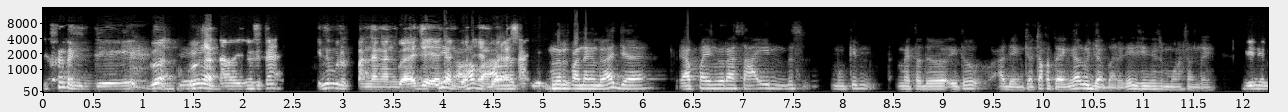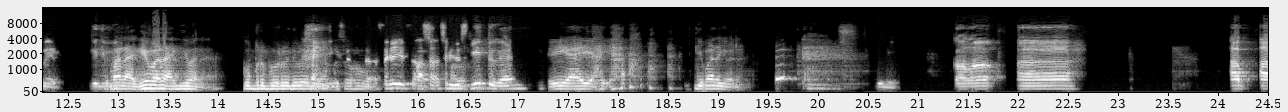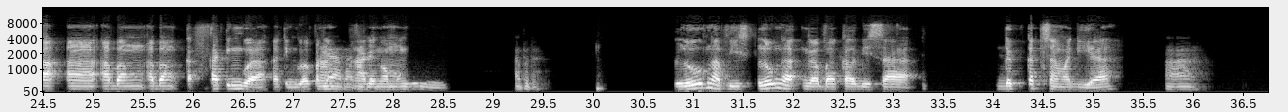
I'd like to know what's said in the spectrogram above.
Anjir, gua gua nggak tahu maksudnya. Ini menurut pandangan gua aja ya, Iya, dan nggak gua, yang gua apa-apa. rasain. Menurut pandangan lu aja. Apa yang lu rasain terus mungkin metode itu ada yang cocok atau enggak lu jabarin aja di sini semua santai. Gini, Mir. Gini. Gimana? Gimana? Gimana? Gue berguru dulu nih serius, serius, serius gitu kan. Iya, iya, iya. gimana gimana? Kalau eh ab- a- a- abang abang ka- kating gua, kating gua pernah Iya, pernah ada yang ngomong gini. Apa tuh? Lu nggak bisa, lu nggak nggak bakal bisa deket sama dia. Ah, ah.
